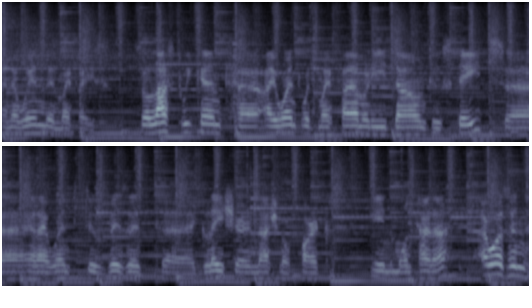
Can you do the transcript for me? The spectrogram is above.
and a wind in my face? So last weekend I went with my family down to States and I went to visit Glacier National Park in Montana. I wasn't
